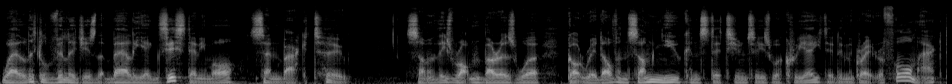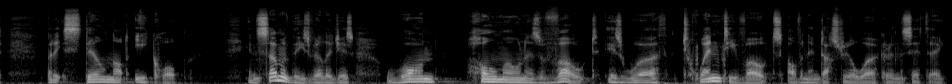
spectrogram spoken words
where little villages that barely exist anymore send back two. Some of these rotten boroughs were got rid of, and some new constituencies were created in the Great Reform Act, but it's still not equal. In some of these villages, one homeowner's vote is worth 20 votes of an industrial worker in the city,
